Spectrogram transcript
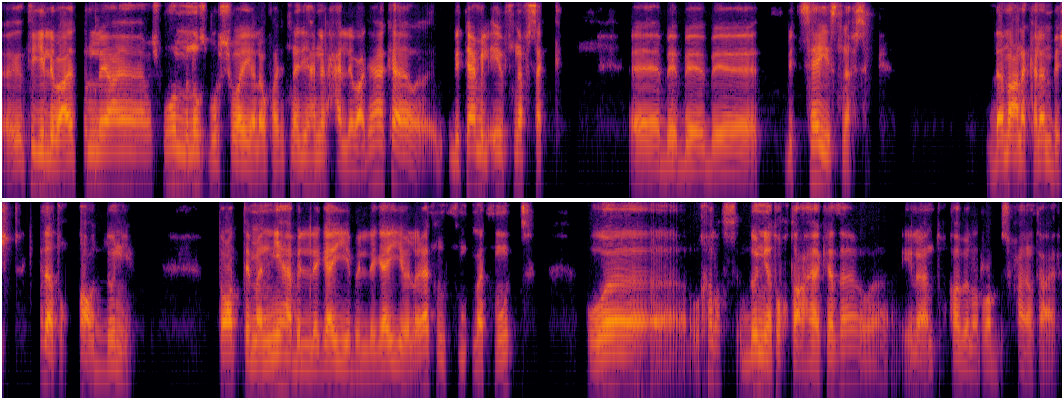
تيجي اللي بعدها تقول يعني مش مهم نصبر شوية لو فاتتنا دي هنلحق اللي بعدها بتعمل إيه في نفسك؟ آه، ب ب ب بتسايس نفسك. ده معنى كلام بشر. كده تقطع الدنيا. تقعد تمنيها باللي جاي باللي جاي لغاية ما تموت. وخلاص الدنيا تقطع هكذا وإلى أن تقابل الرب سبحانه وتعالى.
